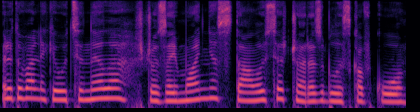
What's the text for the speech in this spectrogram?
Рятувальники оцінили, що займання сталося через блискавку.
